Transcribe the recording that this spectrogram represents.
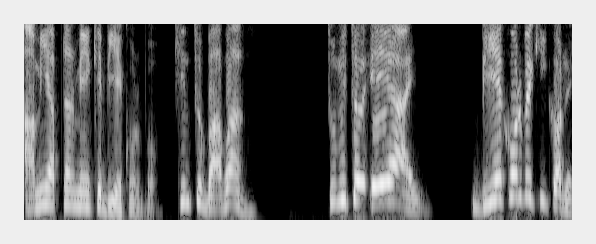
আমি আপনার মেয়েকে বিয়ে করব। কিন্তু বাবা তুমি তো এআই বিয়ে করবে কি করে?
